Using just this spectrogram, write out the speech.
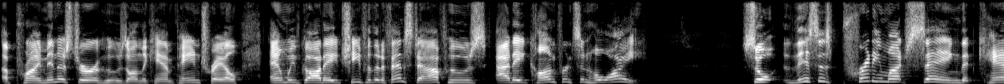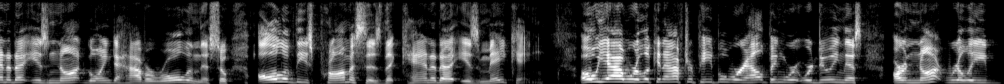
a prime minister who's on the campaign trail, and we've got a chief of the defense staff who's at a conference in Hawaii. So, this is pretty much saying that Canada is not going to have a role in this. So, all of these promises that Canada is making, oh, yeah, we're looking after people, we're helping, we're, we're doing this, are not really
